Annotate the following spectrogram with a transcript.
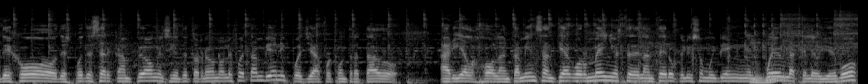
dejó, después de ser campeón, el siguiente torneo no le fue tan bien y pues ya fue contratado Ariel Holland. También Santiago Ormeño, este delantero que lo hizo muy bien en el Puebla, que le llevó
